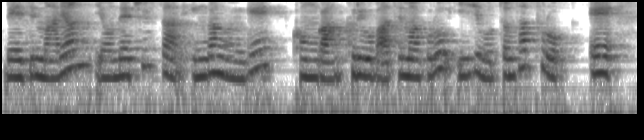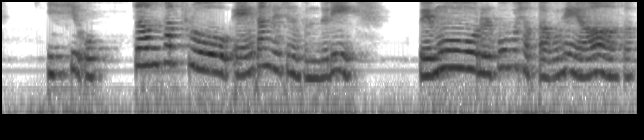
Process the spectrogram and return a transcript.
내 집 마련, 연애, 출산, 인간관계, 건강, 그리고 마지막으로 25.4% 의 25.4%에 해당되시는 분들이 외모를 뽑으셨다고 해요. 그래서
